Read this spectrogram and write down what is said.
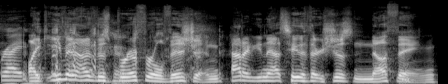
Right. Like even out of his peripheral vision, how did he not see that there's just nothing?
